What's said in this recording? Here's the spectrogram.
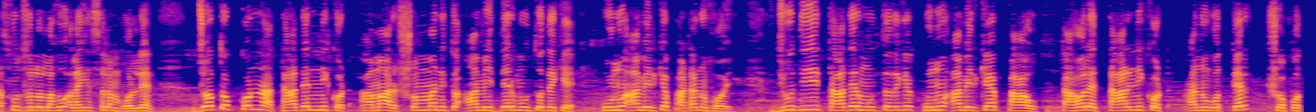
রাসুল সাল্লু আলহিহাল্লাম বললেন যতক্ষণ না তাদের নিকট আমার সম্মানিত আমিরদের মধ্য থেকে কোনো আমিরকে পাঠানো হয়, যদি তাদের মধ্য থেকে কোনো আমিরকে পাও, তাহলে তার নিকট আনুগত্যের শপথ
